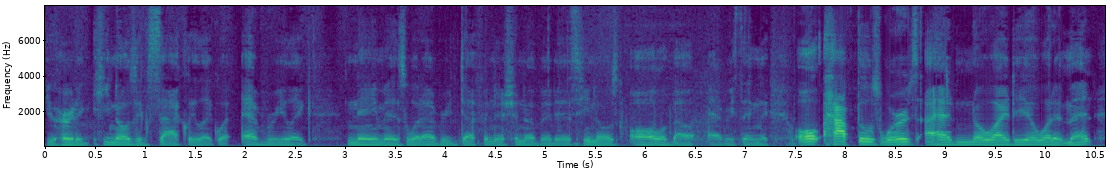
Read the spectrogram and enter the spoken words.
you heard it. He knows exactly like what every like name is, what every definition of it is. He knows all about everything. Like all half those words, I had no idea what it meant.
